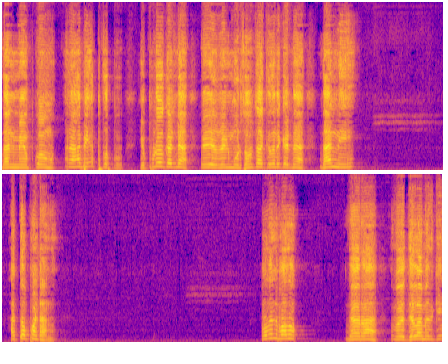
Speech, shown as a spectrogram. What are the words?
దాన్ని మేము ఒప్పుకోము అని ఆపే తప్పు. ఎప్పుడో కట్టిన రెండు మూడు సంవత్సరాల కింద కట్టిన దాన్ని అది తప్పు అంటాను. పదండి పదం. రా జిల్లా మీదకి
